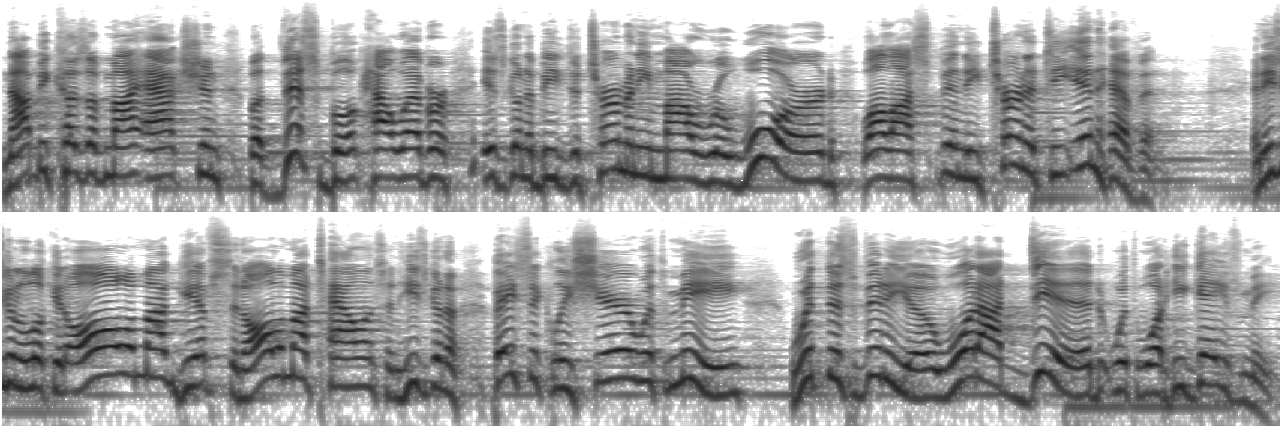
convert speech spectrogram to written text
not because of my action, but this book, however, is going to be determining my reward while I spend eternity in heaven. And he's going to look at all of my gifts and all of my talents, and he's going to basically share with me, with this video, what I did with what he gave me.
